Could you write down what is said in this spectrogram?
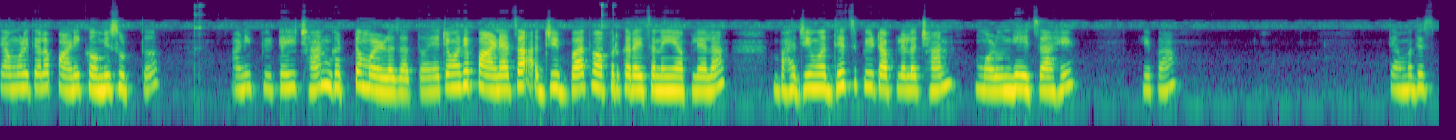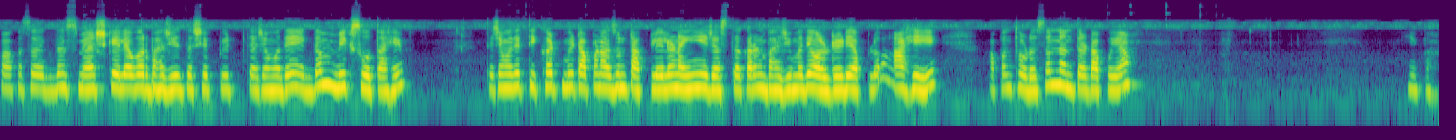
त्यामुळे त्याला पाणी कमी सुटतं. आणि पीठही छान घट्ट मळलं जातं. याच्यामध्ये पाण्याचा अजिबात वापर करायचा नाही आपल्याला. भाजीमध्येच पीठ आपल्याला छान मळून घ्यायचं आहे. हे पहा. त्यामध्येच पाक कसं एकदम स्मॅश केल्यावर भाजी तसे पीठ त्याच्यामध्ये एकदम मिक्स होत आहे. त्याच्यामध्ये तिखट मीठ आपण अजून टाकलेलं नाही आहे जास्त कारण भाजीमध्ये ऑलरेडी आपलं आहे. आपण थोडंसं नंतर टाकूया. हे पहा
